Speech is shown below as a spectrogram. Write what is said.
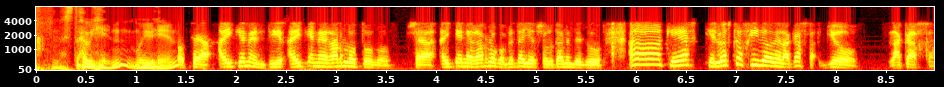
está bien, muy bien. O sea, hay que mentir, hay que negarlo todo. O sea, hay que negarlo completa y absolutamente todo. Ah, que, has, que lo has cogido de la caja. Yo, la caja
